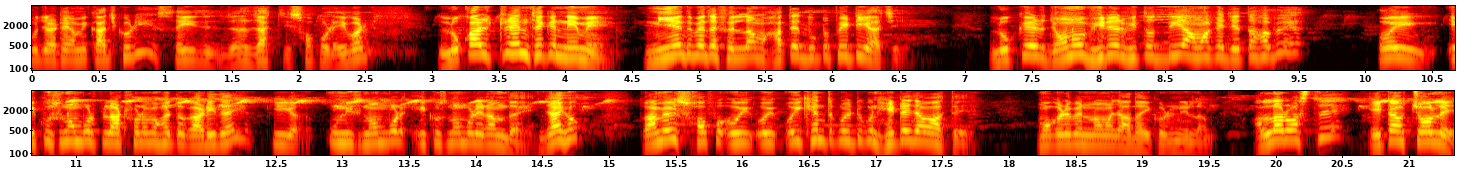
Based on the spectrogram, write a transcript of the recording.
গুজরাটে আমি কাজ করি, সেই যাচ্ছি সফরে। এবার লোকাল ট্রেন থেকে নেমে, নিয়ে বেঁধে ফেললাম, হাতে দুটো পেটি আছে। লোকের জনভিড়ের ভিতর দিয়ে আমাকে যেতে হবে। ওই একুশ নম্বর প্ল্যাটফর্মে হয়তো গাড়ি দেয় কি উনিশ নম্বর, একুশ নম্বর এরাম দেয়। যাই হোক, তো আমি ওই সফ, ওই ওই, ওইখান থেকে ওইটুকুন হেঁটে যাওয়াতে মগরেবের নমাজ আদায় করে নিলাম। আল্লাহর ওয়াস্তে এটাও চলে।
